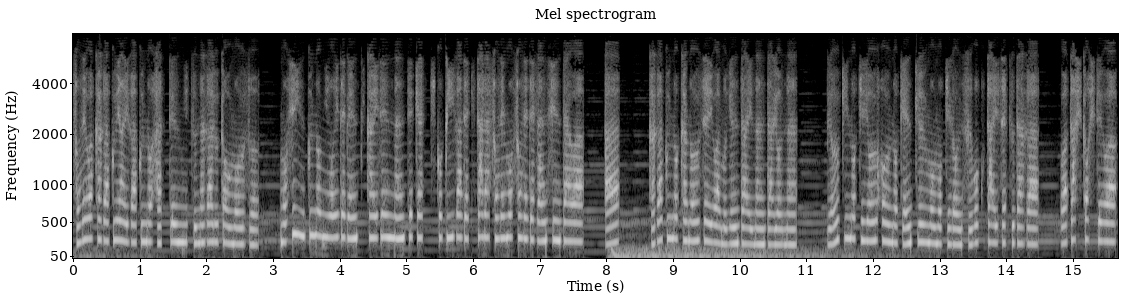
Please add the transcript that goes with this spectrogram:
それは科学や医学の発展につながると思うぞ。もしインクの匂いで便秘改善なんてキャッチコピーができたらそれもそれで斬新だわ。ああ。科学の可能性は無限大なんだよな。病気の治療法の研究ももちろんすごく大切だが、私としては、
